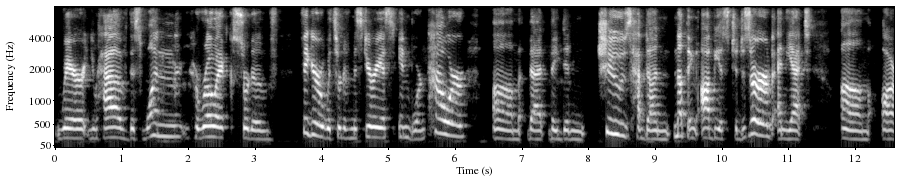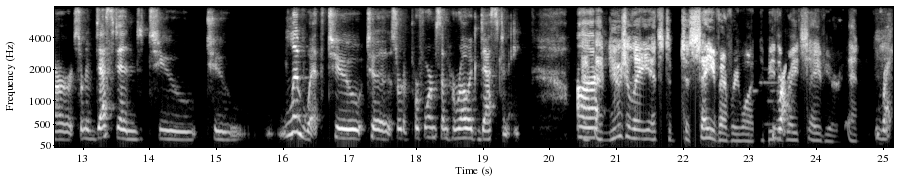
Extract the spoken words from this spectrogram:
where you have this one heroic sort of figure with sort of mysterious inborn power um, that they didn't choose, have done nothing obvious to deserve, and yet um, are sort of destined to to live with, to to sort of perform some heroic destiny. Uh, and, and, usually, it's to, to save everyone, to be the right. great savior. And right.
